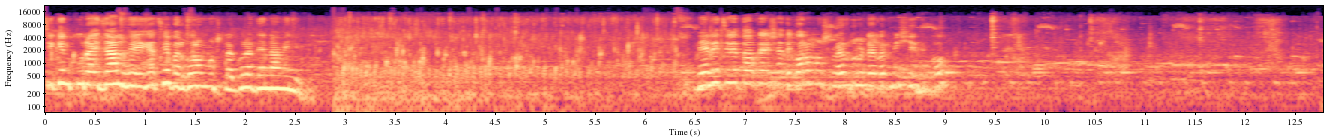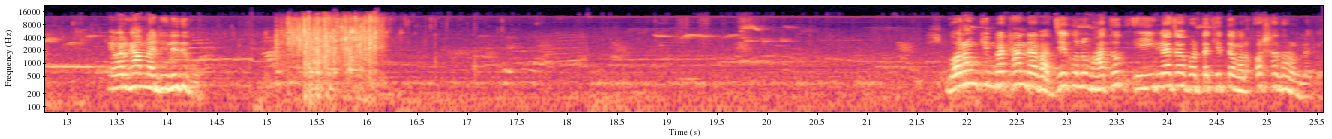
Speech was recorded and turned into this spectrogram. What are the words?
চিকেন পুরাই জাল হয়ে গেছে, এবার গরম মশলা গুঁড়া দিয়ে নামিয়ে নিব। নেড়ে চেড়ে তরকারির সাথে গরম মশলার গুঁড়োটা এবার মিশিয়ে দিব। এবার গামলায় ঢেলে দেব। গরম কিংবা ঠান্ডা ভাত, যে কোনো ভাত হোক, এই লেজা ভর্তা খেতে আমার অসাধারণ লাগে।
